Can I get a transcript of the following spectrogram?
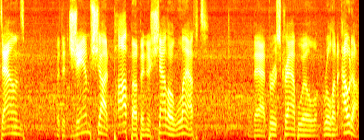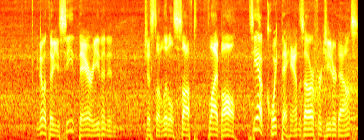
Downs with a jam shot pop up in a shallow left that Bruce Crabb will rule him out on. You know what, though? You see there, even in just a little soft fly ball, see how quick the hands are for Jeter Downs?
